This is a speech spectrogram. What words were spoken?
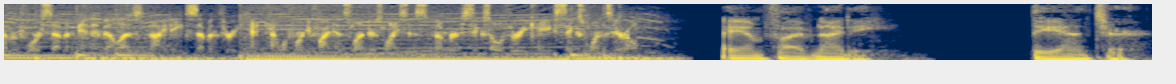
011477747 NMLS 9873 and California Finance Lenders License Number 603K610. AM 590. The answer.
